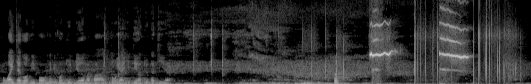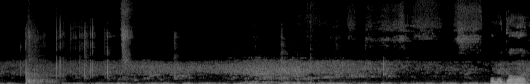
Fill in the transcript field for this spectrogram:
เพราะว่าไอ้จรวดพี่โป้งนี่มีคนจุดเยอะมากกว่าตัวใหญ่ที่เราจุดตะกี้อะ Oh my god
